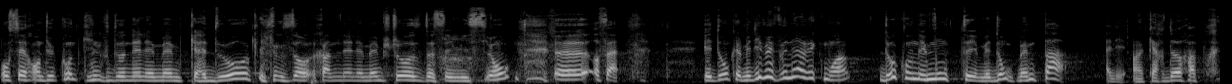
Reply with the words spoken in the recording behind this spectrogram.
On s'est rendu compte qu'il nous donnait les mêmes cadeaux, qu'il nous en ramenait les mêmes choses de ses missions. Euh, enfin, et donc elle me dit, mais venez avec moi. Donc on est monté, mais donc même pas, allez, un quart d'heure après,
